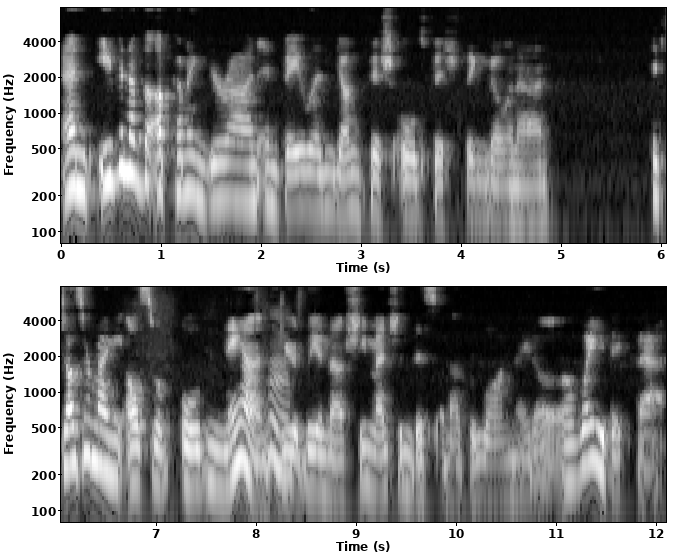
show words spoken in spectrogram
And even of the upcoming Euron and Balon young fish, old fish thing going on. It does remind me also of old Nan, hmm. weirdly enough. She mentioned this about the Long Night a, a way back.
